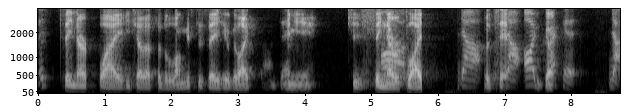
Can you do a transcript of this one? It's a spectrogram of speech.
could see no reply each other for the longest to see who'll be like, oh, damn you. She's seen no Oh. reply. nah, Let's see. nah, I'd Go. crack it. Nah,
